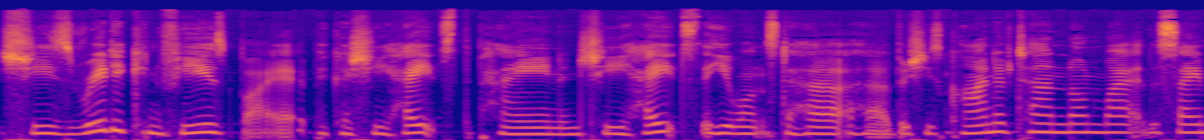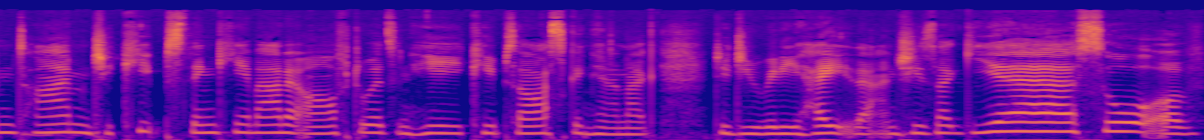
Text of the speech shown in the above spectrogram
she's really confused by it because she hates the pain and she hates that he wants to hurt her, but she's kind of turned on by it at the same time. And she keeps thinking about it afterwards. And he keeps asking her, like, did you really hate that? And she's like, yeah, sort of.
